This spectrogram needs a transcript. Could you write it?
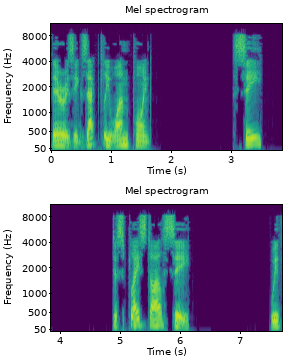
There is exactly one point. C. Display style c. With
